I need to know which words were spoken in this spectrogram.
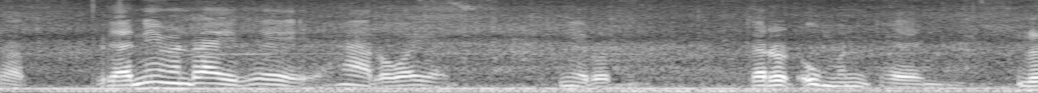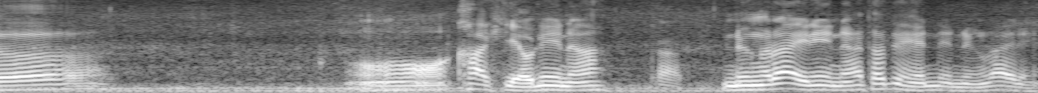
ครับ แต่อันนี้มันไร่แค่ห้าร้อยนี่รถถ้ารถอุ้มมันแพง เหรออ๋อค่าเขียวนี่นะครับ หนึ่งไร่นี่นะเท่าที่เห็นเนี่ยหนึ่งไร่เนี่ย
